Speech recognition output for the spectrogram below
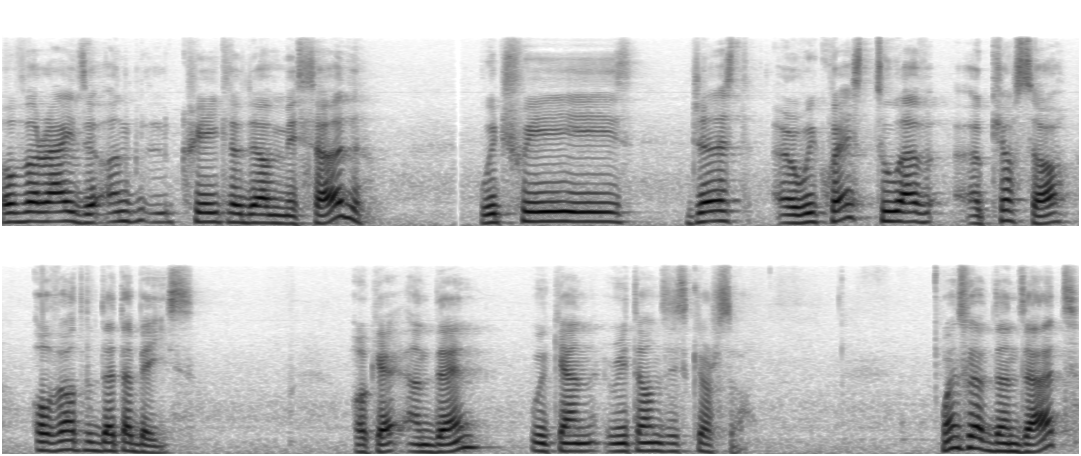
override the onCreate loader method, which is just a request to have a cursor over the database. Okay, and then we can return this cursor. Once we have done that,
